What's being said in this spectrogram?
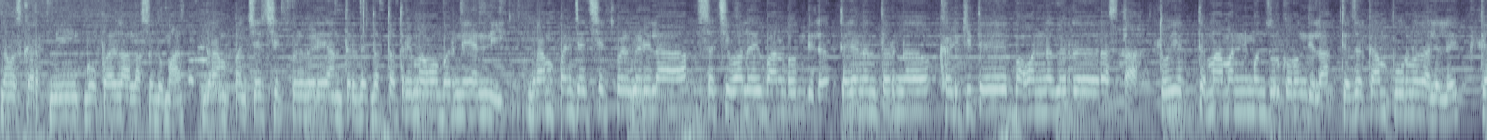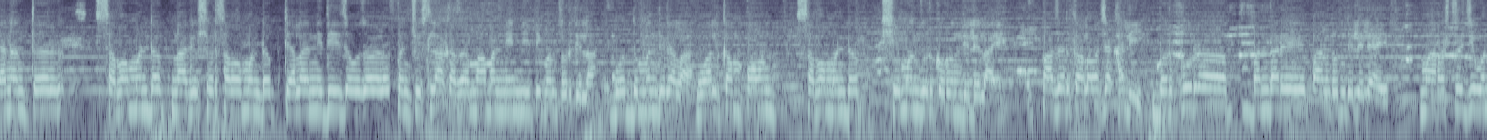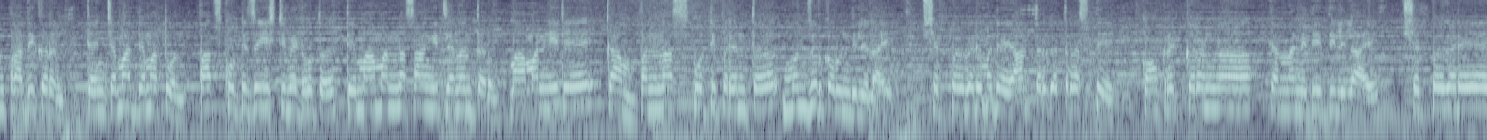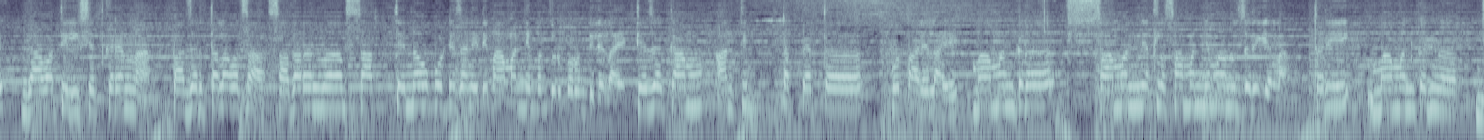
नमस्कार मी गोपाळ लाला सुधुमाळ ग्रामपंचायत शेतपळगडे अंतर्गत दत्तात्रय मामा बर्णे यांनी ग्रामपंचायत शेतपळगडेला सचिवालय बांधून दिलं. त्याच्यानंतर खडकी ते भवाननगर रस्ता तो एक त्या मामांनी मंजूर करून दिला. त्याचं काम पूर्ण झालेलं आहे. त्यानंतर सभामंडप नागेश्वर सभामंडप त्याला निधी जवळजवळ पंचवीस लाखाचा मामांनी निधी मंजूर दिला. बौद्ध मंदिराला वॉल कंपाऊंड सभामंडप हे मंजूर करून दिलेला आहे. पाझर तलावाच्या खाली भरपूर बंधारे बांधून दिलेले आहेत. महाराष्ट्र जीवन प्राधिकरण त्यांच्या माध्यमातून पाच कोटीचं इस्टिमेट होतं. ते मामांना सांगितल्यानंतर मामांनी ते काम पन्नास कोटी पर्यंत मंजूर करून दिलेलं आहे. शेटपळगडीमध्ये अंतर्गत रस्ते कॉन्क्रीटकरण त्यांना निधी दिलेला आहे. शेटपळगडे गावातील शेतकऱ्यांना पाझर तलावाचा साधारण सात ते नऊ कोटीचा निधी मामांनी मंजूर करून दिलेला आहे. त्याचं काम अंतिम टप्प्यात होत आलेलं आहे मामांकडं सामान्यातला सामान्य माणूस जरी गेला तरी मामांकडनं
